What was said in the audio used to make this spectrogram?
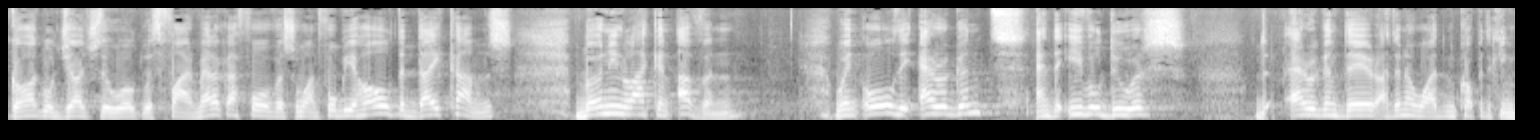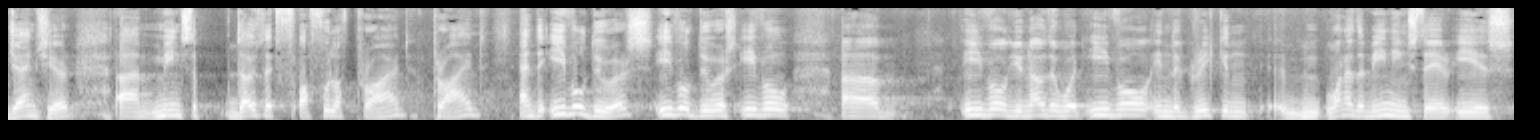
God will judge the world with fire. Malachi 4, verse 1. For behold, the day comes, burning like an oven, when all the arrogant and the evildoers the arrogant there, I don't know why I didn't copy the King James here, um, means the, those that are full of pride, pride, and the evildoers, evildoers, evil, um, evil. You know the word evil in the Greek. In uh, one of the meanings there is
